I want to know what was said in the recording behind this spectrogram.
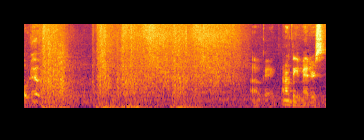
Oh, don't think it matters.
